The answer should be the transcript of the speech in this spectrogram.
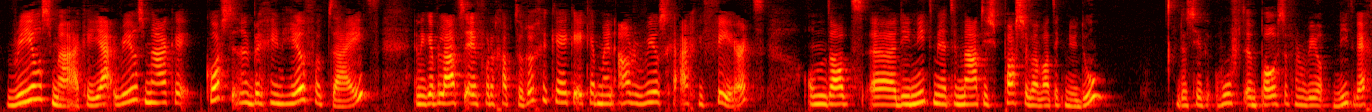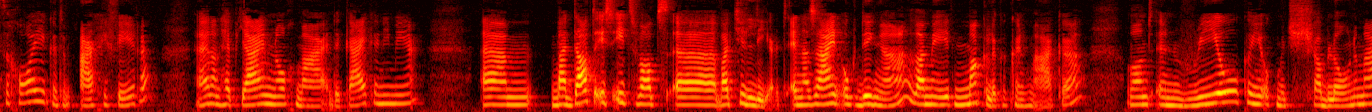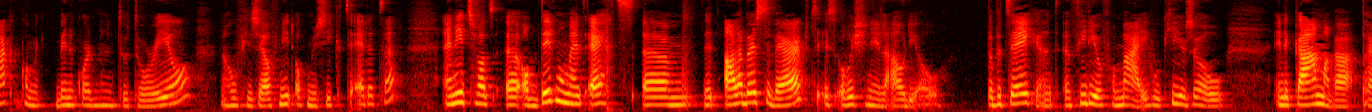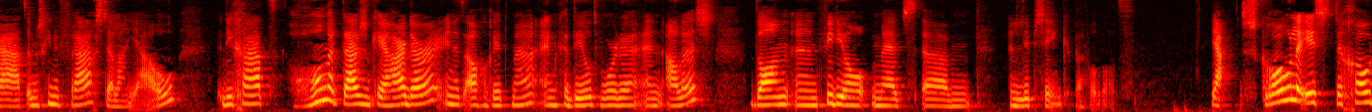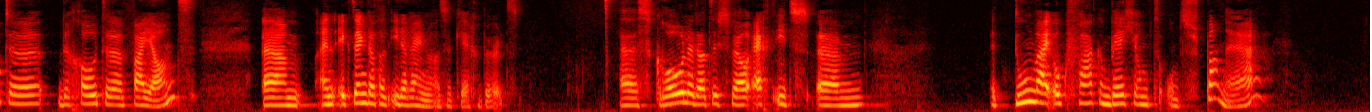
Reels maken. Ja, reels maken kost in het begin heel veel tijd. En ik heb laatst even voor de grap teruggekeken. Ik heb mijn oude reels gearchiveerd. Omdat uh, die niet meer thematisch passen bij wat ik nu doe. Dus je hoeft een poster van een reel niet weg te gooien. Je kunt hem archiveren. Dan heb jij hem nog, maar de kijker niet meer. Um, maar dat is iets wat, uh, wat je leert. En er zijn ook dingen waarmee je het makkelijker kunt maken. Want een reel kun je ook met schablonen maken. Kom ik binnenkort met een tutorial. Dan hoef je zelf niet op muziek te editen. En iets wat uh, op dit moment echt um, het allerbeste werkt, is originele audio. Dat betekent een video van mij, hoe ik hier zo in de camera praat en misschien een vraag stel aan jou, die gaat honderdduizend keer harder in het algoritme en gedeeld worden en alles dan een video met ehm, een lip sync bijvoorbeeld. Ja, scrollen is de grote, de grote vijand. Ehm, en ik denk dat dat iedereen wel eens een keer gebeurt. Uh, scrollen, dat is wel echt iets. Um, het doen wij ook vaak een beetje om te ontspannen. Hè?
